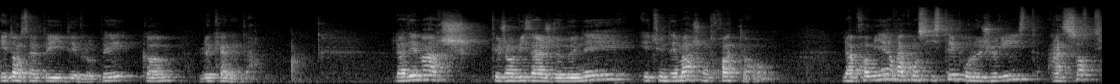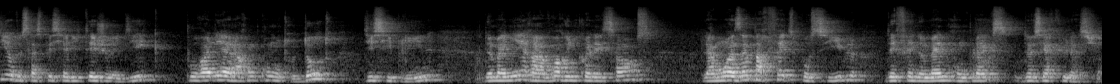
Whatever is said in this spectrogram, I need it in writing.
et dans un pays développé comme le Canada. La démarche que j'envisage de mener est une démarche en trois temps. La première va consister pour le juriste à sortir de sa spécialité juridique pour aller à la rencontre d'autres disciplines de manière à avoir une connaissance la moins imparfaite possible des phénomènes complexes de circulation.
